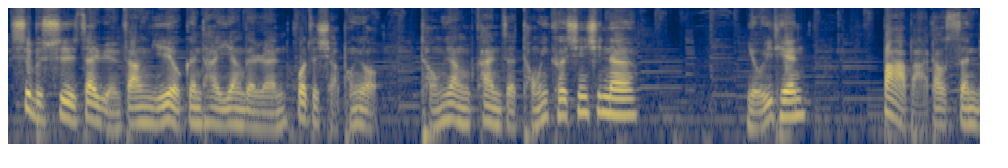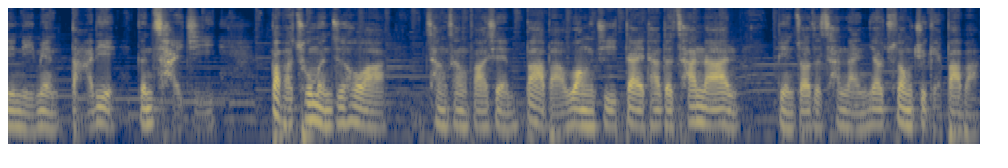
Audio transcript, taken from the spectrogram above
是不是在远方也有跟他一样的人或者小朋友，同样看着同一颗星星呢？有一天，爸爸到森林里面打猎跟采集。爸爸出门之后啊，唱唱发现爸爸忘记带他的餐篮，便抓着餐篮要送去给爸爸。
